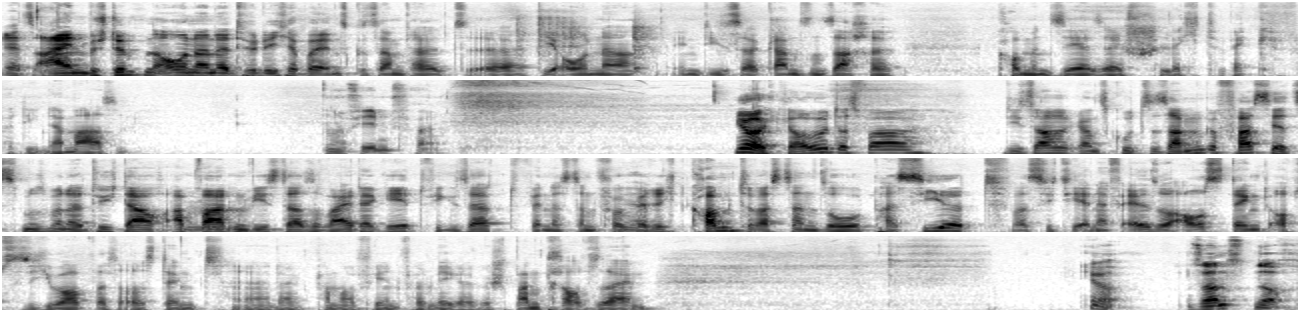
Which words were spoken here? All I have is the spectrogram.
jetzt einen bestimmten Owner natürlich, aber insgesamt halt äh, die Owner in dieser ganzen Sache kommen sehr, sehr schlecht weg, verdientermaßen. Auf jeden Fall. Ja, ich glaube, das war die Sache ganz gut zusammengefasst. Jetzt muss man natürlich da auch abwarten, mhm. wie es da so weitergeht. Wie gesagt, wenn das dann vor ja. Gericht kommt, was dann so passiert, was sich die NFL so ausdenkt, ob sie sich überhaupt was ausdenkt, äh, da kann man auf jeden Fall mega gespannt drauf sein. Ja, sonst noch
